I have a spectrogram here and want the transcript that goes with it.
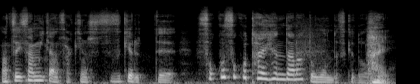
松井さんみたいな作品をし続けるってそこそこ大変だなと思うんですけど、はい。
